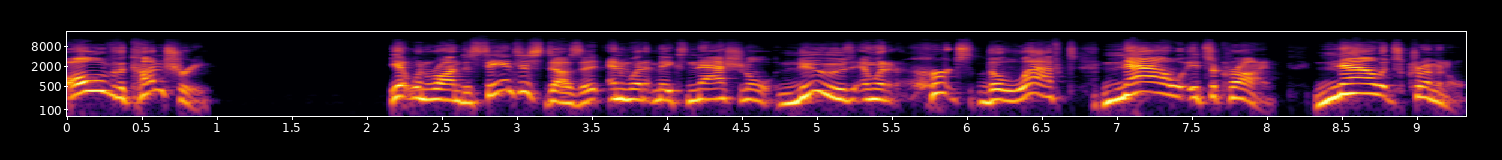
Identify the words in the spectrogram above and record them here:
All over the country. Yet when Ron DeSantis does it, and when it makes national news, and when it hurts the left, now it's a crime. Now it's criminal.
